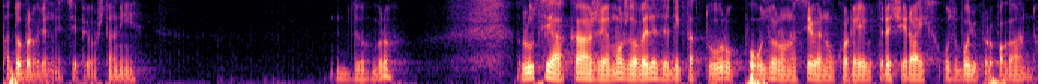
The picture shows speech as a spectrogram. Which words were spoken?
Pa dobrovoljno je cjepivo, šta nije? Dobro. Lucija kaže, možda uvedete diktaturu po uzoru na Sjevernu Koreju, Treći rajh uz bolju propagandu.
